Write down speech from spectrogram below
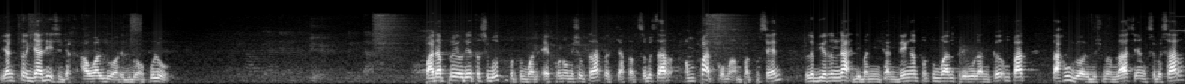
yang terjadi sejak awal 2020. Pada periode tersebut, pertumbuhan ekonomi Sultra tercatat sebesar 4,4 persen, lebih rendah dibandingkan dengan pertumbuhan triwulan keempat tahun 2019 yang sebesar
